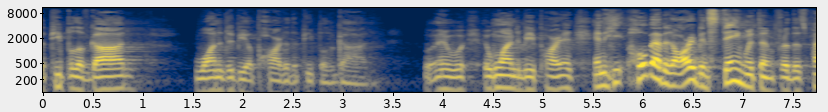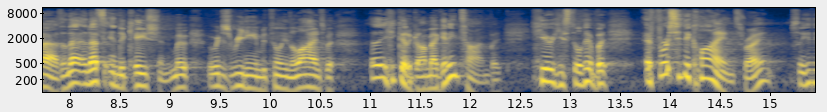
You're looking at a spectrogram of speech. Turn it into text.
the people of God, wanted to be a part of the people of God. And wanted to be part. And, and he, Hobab had already been staying with them for this past. And, that, and that's indication. We're just reading in between the lines, but uh, he could have gone back anytime. But here he's still here. But at first he declines, right? So he,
